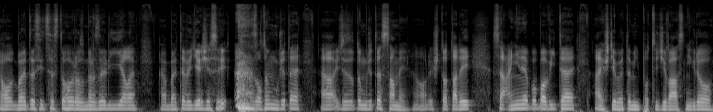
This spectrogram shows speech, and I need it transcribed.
Jo, budete sice z toho rozmrzelí, ale budete vidět, že si za to můžete, že za to můžete sami. Jo, když to tady se ani nepobavíte a ještě budete mít pocit, že vás někdo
